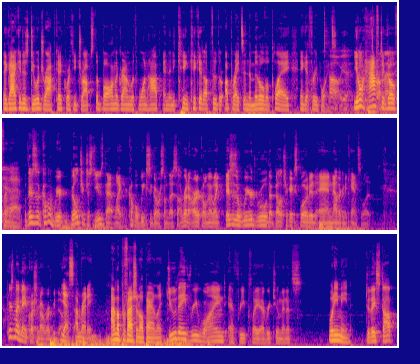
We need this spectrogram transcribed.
the guy can just do a drop kick where he drops the ball on the ground with one hop and then he can kick it up through the uprights in the middle of a play and get three points. Oh, yeah. You don't have From to that, go for yeah. that. But there's a couple weird. Belichick just used that like a couple weeks ago or something. I saw I read an article and they're like, "This is a weird rule that Belichick exploded, and now they're going to cancel it." Here's my main question about rugby, though. Yes, I'm ready. I'm a professional apparently. Do they rewind every play every two minutes? What do you mean? Do they stop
